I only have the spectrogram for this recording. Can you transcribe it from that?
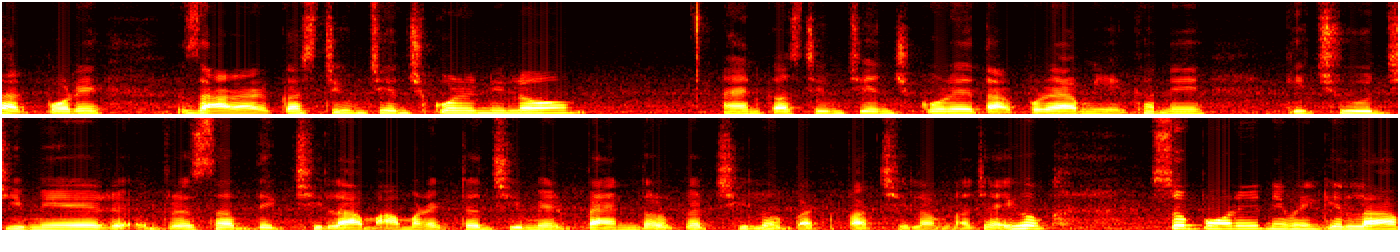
তারপরে জারার কাস্টিউম চেঞ্জ করে নিল অ্যান্ড কাস্টিউম চেঞ্জ করে তারপরে আমি এখানে কিছু জিমের ড্রেস আপ দেখছিলাম। আমার একটা জিমের প্যান্ট দরকার ছিল বাট পাচ্ছিলাম না, যাই হোক। সো পরে নেমে গেলাম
